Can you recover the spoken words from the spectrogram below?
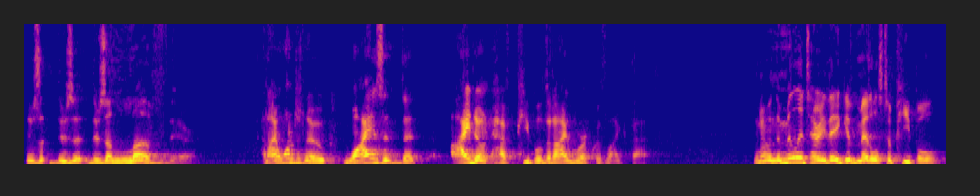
There's a, there's a, there's a love there. And I want to know why is it that I don't have people that I work with like that? You know, in the military, they give medals to people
